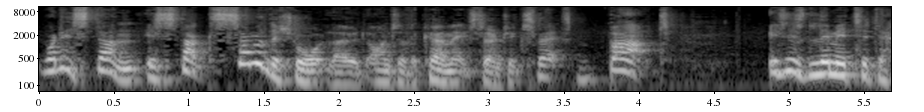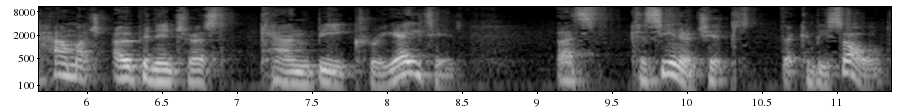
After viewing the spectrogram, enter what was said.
what it's done is stuck some of the short load onto the COMEX centric specs, but it is limited to how much open interest can be created. That's casino chips that can be sold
